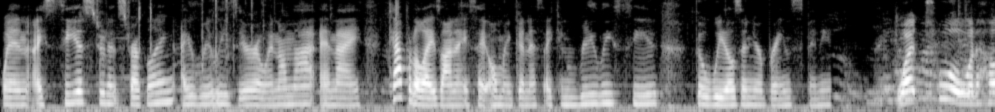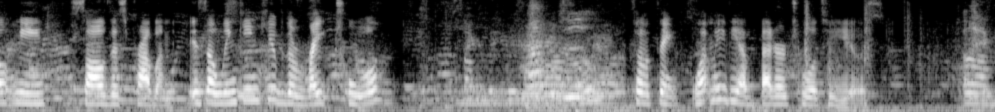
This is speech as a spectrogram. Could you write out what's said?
When I see a student struggling, I really zero in on that and I capitalize on it. I say, oh my goodness, I can really see the wheels in your brain spinning. What tool would help me solve this problem? Is a linking cube the right tool? So think, what might be a better tool to use? Um,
